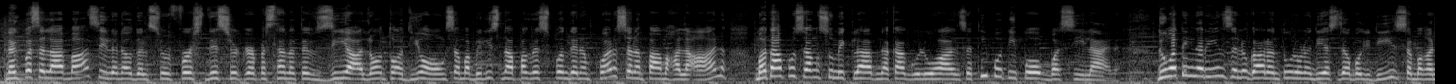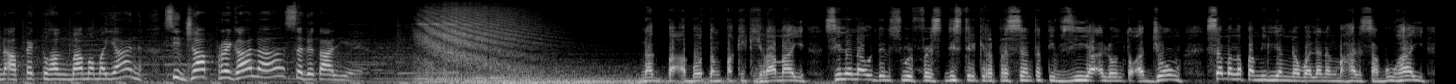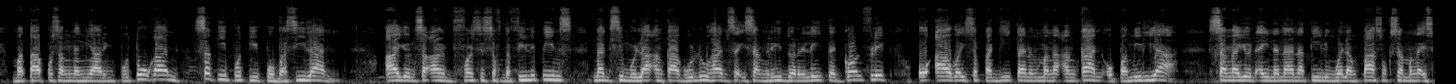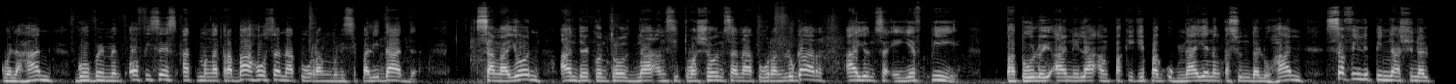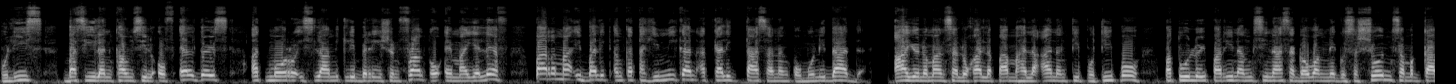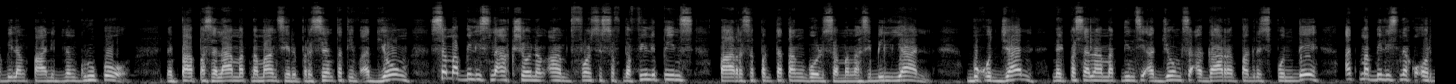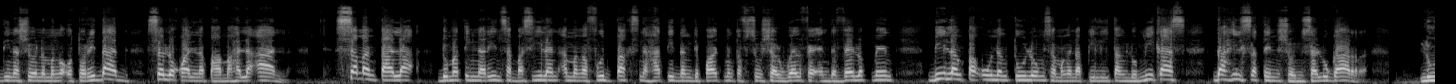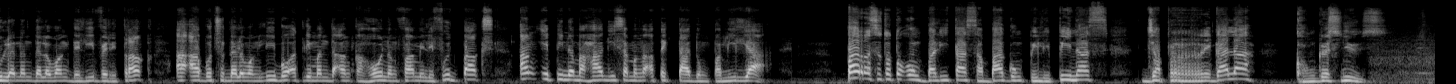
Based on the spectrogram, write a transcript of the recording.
Nagpasalamat si Lanao del Sur 1st District Representative Zia Alonto Adyong sa mabilis na pagresponde ng puwersa ng pamahalaan matapos ang sumiklab na kaguluhan sa tipo-tipo Basilan. Dumating na rin sa lugar ang tulong ng DSWD sa mga naapektuhang mamamayan. Si Jap Regala sa detalye. Nagpaabot ng pakikiramay sila Lanao del Sur 1st District Representative Zia Alonto Adjong sa mga pamilyang nawala ng mahal sa buhay matapos ang nangyaring putukan sa tipo-tipo basilan. Ayon sa Armed Forces of the Philippines, nagsimula ang kaguluhan sa isang Rido-related conflict o away sa pagitan ng mga angkan o pamilya. Sa ngayon ay nananatiling walang pasok sa mga eskwelahan, government offices at mga trabaho sa naturang munisipalidad. Sa ngayon, under control na ang sitwasyon sa naturang lugar ayon sa AFP. Patuloy nila ang pakikipag-ugnayan ng kasundaluhan sa Philippine National Police, Basilan Council of Elders at Moro Islamic Liberation Front o MILF para maibalik ang katahimikan at kaligtasan ng komunidad. Ayon naman sa lokal na pamahalaan ng tipo-tipo, patuloy pa rin ang sinasagawang negosasyon sa magkabilang panig ng grupo. Nagpapasalamat naman si Representative Adyong sa mabilis na aksyon ng Armed Forces of the Philippines para sa pagtatanggol sa mga sibilyan. Bukod dyan, nagpasalamat din si Adyong sa agarang pagresponde at mabilis na koordinasyon ng mga otoridad sa lokal na pamahalaan. Samantala, dumating na rin sa Basilan ang mga food packs na hatid ng Department of Social Welfare and Development bilang paunang tulong sa mga napilitang lumikas dahil sa tensyon sa lugar. Lula ng dalawang delivery truck, aabot sa 2,500 kahon ng family food packs ang ipinamahagi sa mga apektadong pamilya. Para sa totoong balita sa bagong Pilipinas, Japr Regala, Congress News.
